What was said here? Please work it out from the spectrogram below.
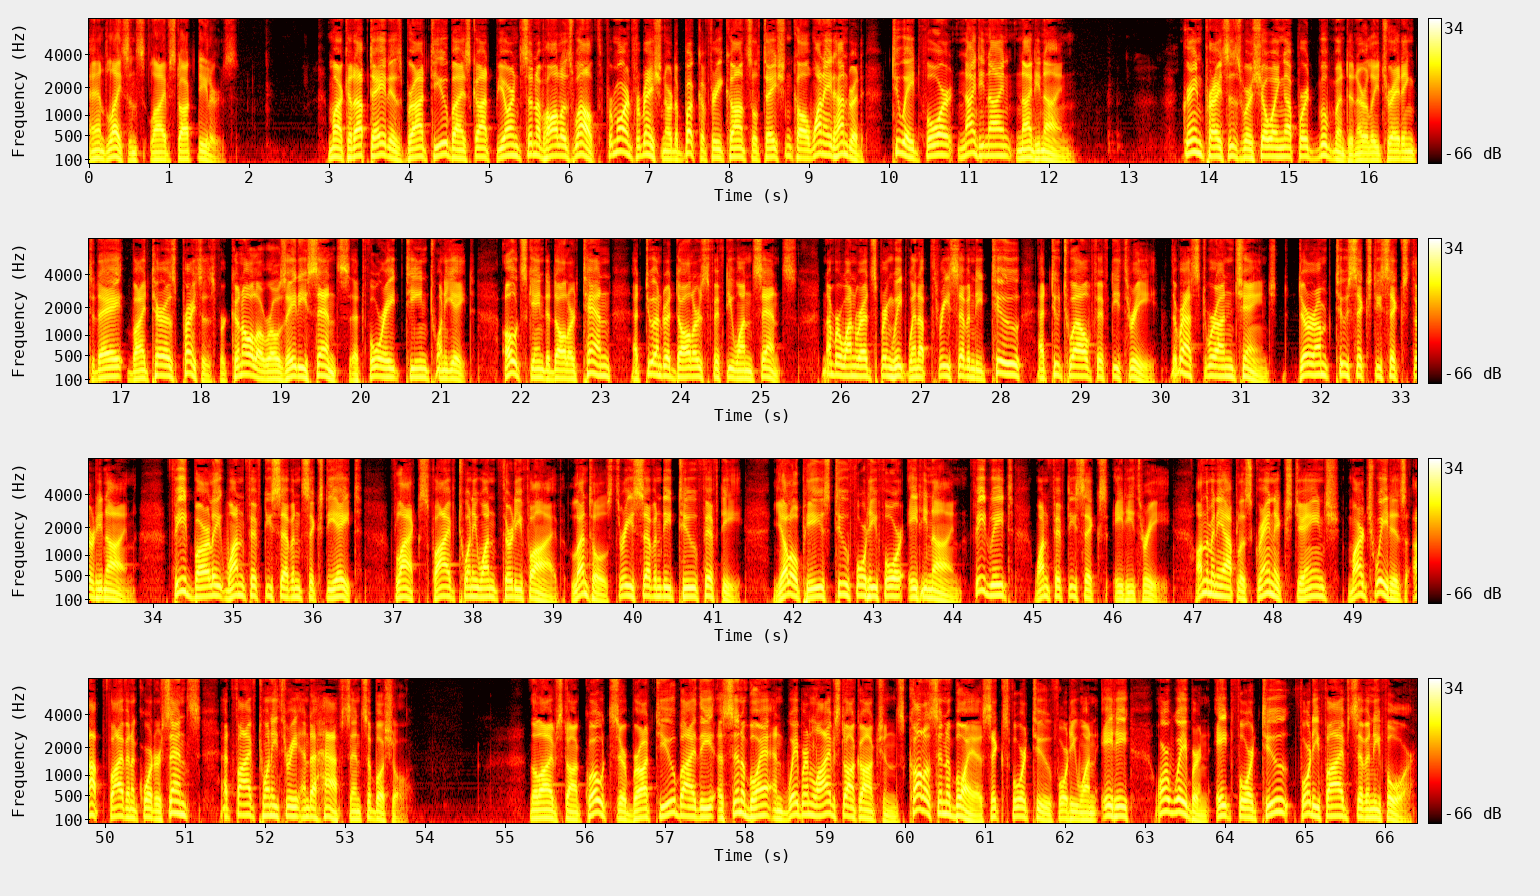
and license livestock dealers. Market Update is brought to you by Scott Bjornson of Hall's Wealth. For more information or to book a free consultation, call 1 800 284 9999. Grain prices were showing upward movement in early trading today. Viterra's prices for canola rose 80 cents at 418.28. Oats gained $1.10 at $200.51. Number 1 red spring wheat went up 372 at 212.53. The rest were unchanged. Durum 266.39. Feed barley 157.68. Flax 521.35. Lentils 372.50. Yellow peas 244.89. Feed wheat 156.83. On the Minneapolis Grain Exchange, March wheat is up five and a quarter cents at 523 and a half cents a bushel. The livestock quotes are brought to you by the Assiniboia and Weyburn Livestock Auctions. Call Assiniboia 642 4180 or Weyburn 842 4574.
